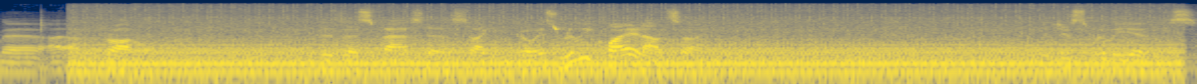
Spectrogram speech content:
uh, uh, throttle. It is as fast as I can go. It's really quiet outside. It just really is.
